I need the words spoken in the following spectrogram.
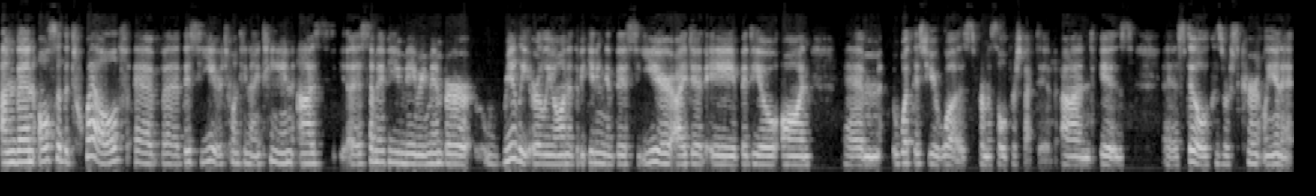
And then also the 12 of uh, this year, 2019, as uh, some of you may remember really early on at the beginning of this year, I did a video on um, what this year was from a soul perspective and is uh, still because we're currently in it.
